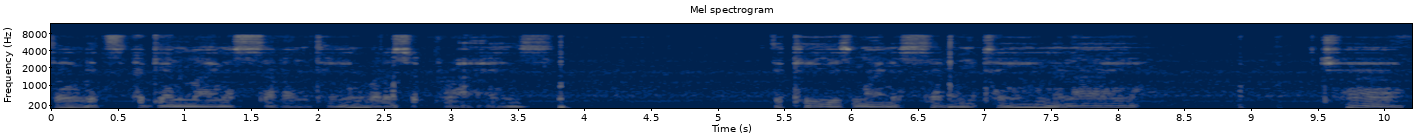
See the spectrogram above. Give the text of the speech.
thing. It's again minus 17. What a surprise. The key is minus 17 and I check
